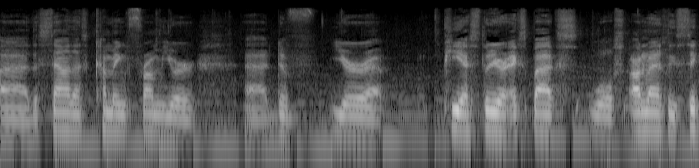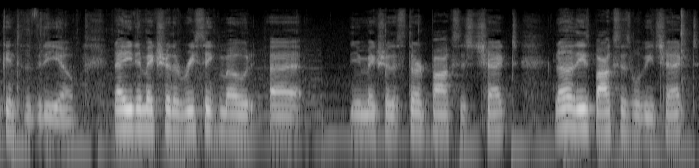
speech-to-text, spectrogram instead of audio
uh, the sound that's coming from your uh, your uh, PS3 or Xbox will automatically sync into the video. Now you need to make sure the resync mode. Uh, you make sure this third box is checked. None of these boxes will be checked.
